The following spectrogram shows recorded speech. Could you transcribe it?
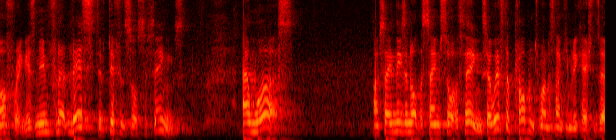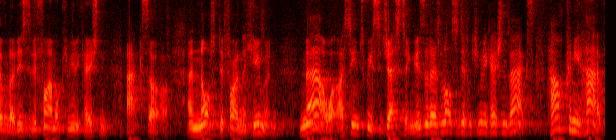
offering is an infinite list of different sorts of things. And worse, I'm saying these are not the same sort of thing. So if the problem to understand communications overload is to define what communication acts are and not define the human, now what I seem to be suggesting is that there's lots of different communications acts. How can you have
